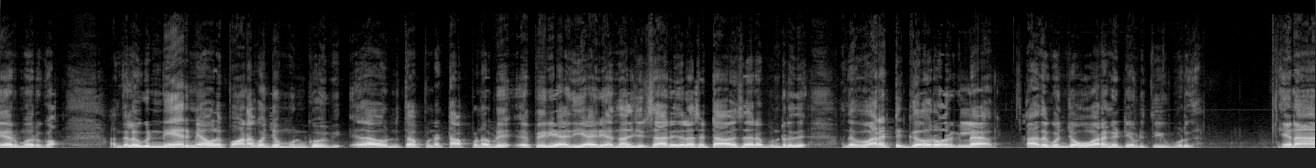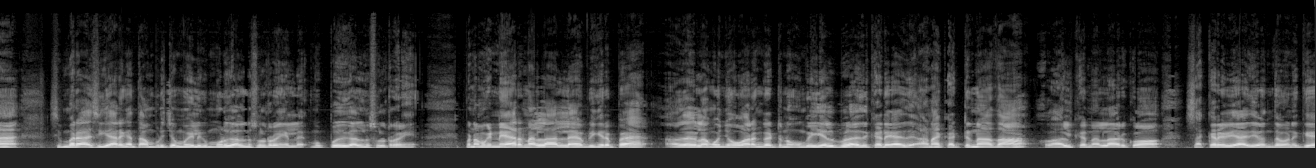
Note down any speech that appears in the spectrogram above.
நேர்மை இருக்கும். அந்தளவுக்கு நேர்மையாக உழைப்போம் ஆனால் கொஞ்சம் முன்கோபி. ஏதாவது ஒன்று தப்புன்னா டப்புன்னு அப்படியே பெரிய அதிகாரியாக இருந்தாலும் சரி சார் இதெல்லாம் செட் ஆகாது சார் அப்படின்றது. அந்த வரட்டு கௌரவம் இருக்குல்ல அதை கொஞ்சம் ஓரம் கட்டி அப்படி தூக்கி போடுங்க. ஏன்னா சிம்மராசிக்காரங்க தான் பிடிச்ச முயலுக்கு மூணு கால்னு சொல்கிறவங்க இல்லை முப்பது கால்னு சொல்கிறவங்க இப்போ நமக்கு நேரம் நல்லா இல்லை அப்படிங்கிறப்ப அதெல்லாம் கொஞ்சம் ஓரம் கட்டணும். உங்கள் இயல்பில் அது கிடையாது. ஆனால் கட்டுனா தான் வாழ்க்கை நல்லாயிருக்கும் சர்க்கரை வியாதி வந்தவனுக்கு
